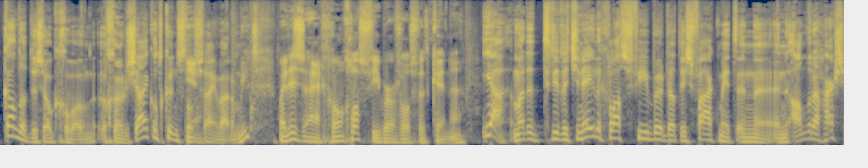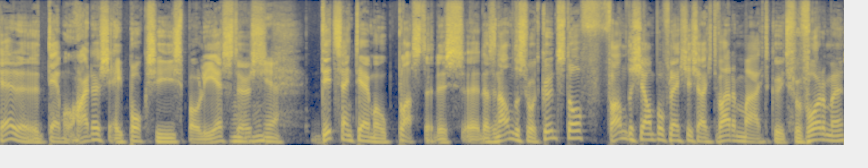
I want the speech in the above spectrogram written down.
kan dat dus ook gewoon gerecycled kunststof Ja. zijn. Waarom niet? Maar dit is eigenlijk gewoon glasfiber zoals we het kennen. Ja, maar de traditionele glasfiber, dat is vaak met een, een andere hars. Hè, de thermoharders, epoxies, polyesters. Ja. Dit zijn thermoplasten. Dus eh, dat is een ander soort kunststof van de shampooflesjes. Als je het warm maakt, kun je het vervormen.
